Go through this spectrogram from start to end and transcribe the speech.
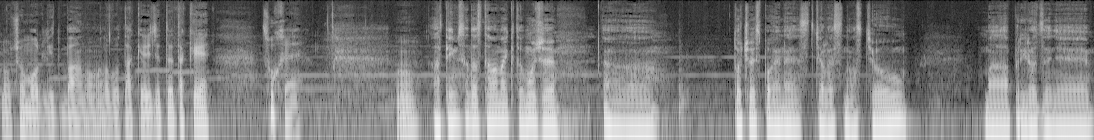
no čo modlitba, no, alebo také, viete, to je také suché. No. A tým sa dostávame k tomu, že uh, to, čo je spojené s telesnosťou, má prirodzene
